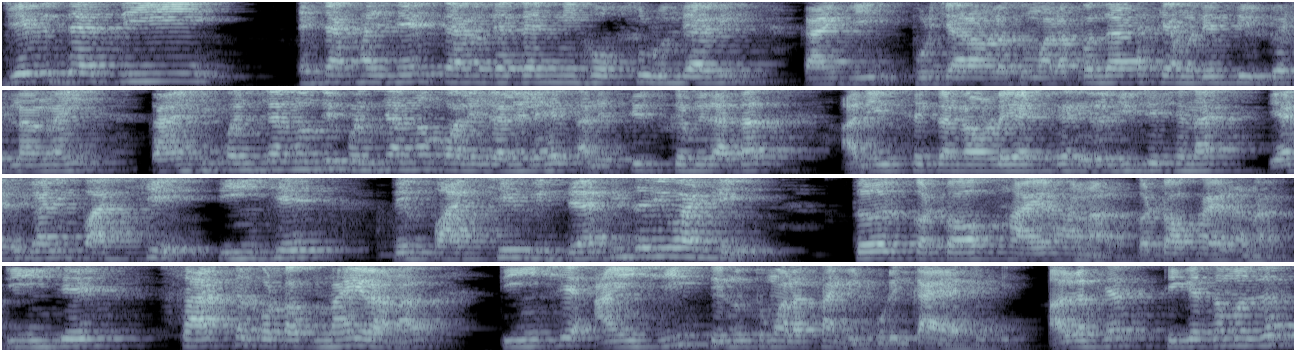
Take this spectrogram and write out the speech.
जे विद्यार्थी याच्या खालचे त्या विद्यार्थ्यांनी होप सोडून द्यावी. कारण की पुढच्या राऊंडला तुम्हाला पंधरा टक्क्यामध्ये सीट भेटणार नाही. कारण की पंच्याण्णव ते पंच्याण्णव कॉलेज आलेले आहेत आणि सीट्स कमी राहतात. आणि सेकंड राऊंडला या ठिकाणी रजिस्ट्रेशन आहे. या ठिकाणी पाचशे तीनशे ते पाचशे विद्यार्थी जरी वाढले तर कट ऑफ हाय राहणार कट ऑफ हाय राहणार. तीनशे साठ तर कट ऑफ नाही राहणार. तीनशे ऐंशी त्यांनी तुम्हाला सांगेल पुढे काय आहे ते. आलं लक्षात? ठीक आहे समजलं?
